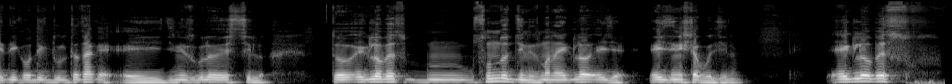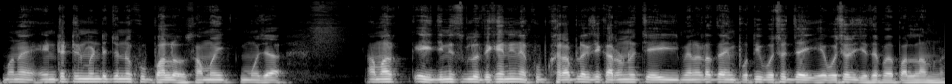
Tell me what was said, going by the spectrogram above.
এদিক ওদিক দুলতে থাকে, এই জিনিসগুলো এসছিলো। তো এগুলো বেশ সুন্দর জিনিস মানে এগুলো এই যে, এই জিনিসটা বলছিলাম। এগুলো বেশ মানে এন্টারটেনমেন্টের জন্য খুব ভালো, সাময়িক মজা। আমার এই জিনিসগুলো দেখে নিই না, খুব খারাপ লাগছে। কারণ হচ্ছে এই মেলাটাতে আমি প্রতি বছর যাই, এবছরই যেতে পারলাম না।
